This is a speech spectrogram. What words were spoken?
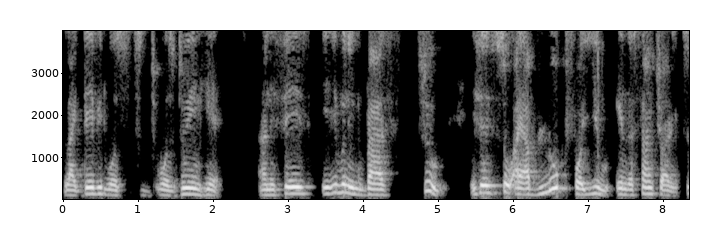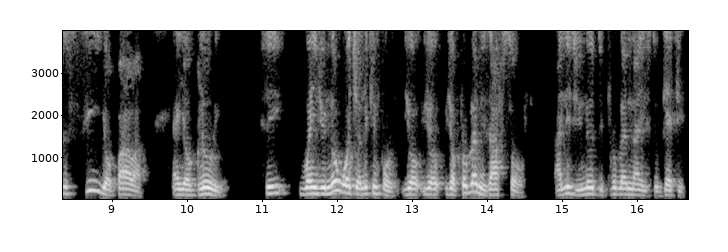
Like David was was doing here. And it says, even in verse 2, he says, So I have looked for you in the sanctuary to see your power and your glory. See, when you know what you're looking for, your, your, your problem is half solved. At least you know the problem now is to get it.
